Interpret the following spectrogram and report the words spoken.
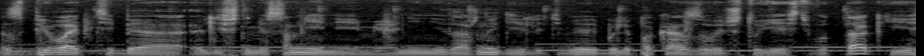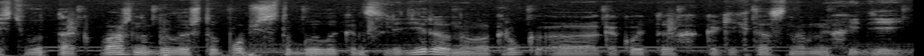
сбивать тебя лишними сомнениями. Они не должны дели- тебе были показывать, что есть вот так, есть вот так. Важно было, чтобы общество было консолидировано вокруг э, каких-то основных идей.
